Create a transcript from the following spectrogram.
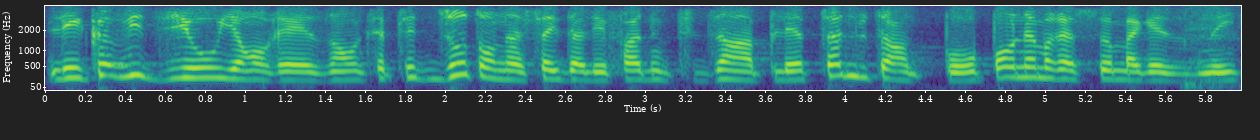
les covidios, ils ont raison. Excepté nous autres, on essaye d'aller faire nos petites emplettes. Ça nous tente pas. On aimerait ça magasiner,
